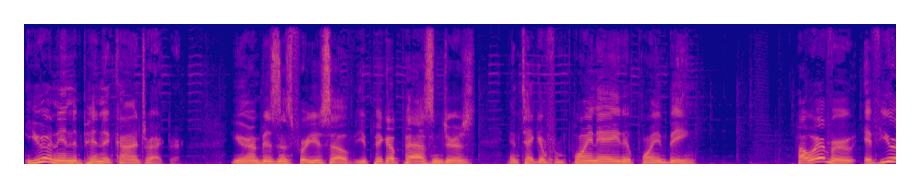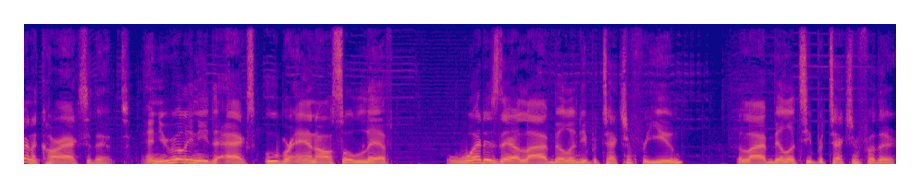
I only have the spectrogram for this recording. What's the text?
you're an independent contractor. You're in business for yourself. You pick up passengers and take them from point A to point B. However, if you're in a car accident and you really need to ask Uber and also Lyft, what is their liability protection for you? The liability protection for the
